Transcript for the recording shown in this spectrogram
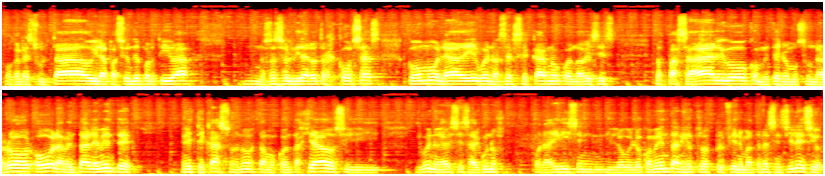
Porque el resultado y la pasión deportiva nos hace olvidar otras cosas, como la de, bueno, hacerse carno cuando a veces nos pasa algo, cometemos un error, o lamentablemente en este caso, ¿no? Estamos contagiados y, bueno, a veces algunos por ahí dicen y lo, comentan y otros prefieren mantenerse en silencio.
